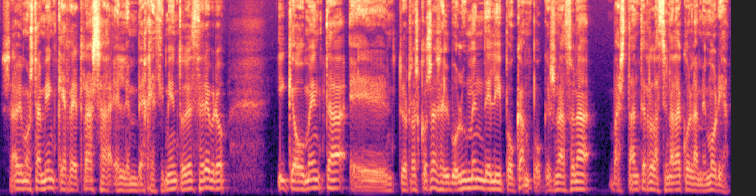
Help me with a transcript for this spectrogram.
Sabemos también que retrasa el envejecimiento del cerebro y que aumenta, eh, entre otras cosas, el volumen del hipocampo, que es una zona bastante relacionada con la memoria.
